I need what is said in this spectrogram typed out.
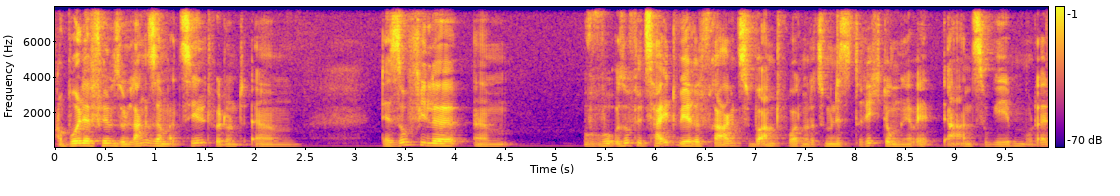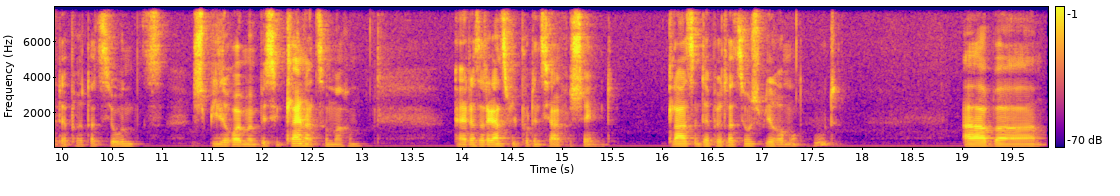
obwohl der Film so langsam erzählt wird und ähm, der so viele ähm, wo so viel Zeit wäre, Fragen zu beantworten oder zumindest Richtungen äh, anzugeben oder Interpretationsspielräume ein bisschen kleiner zu machen, äh, dass er da ganz viel Potenzial verschenkt. Klar ist Interpretationsspielraum auch gut, aber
